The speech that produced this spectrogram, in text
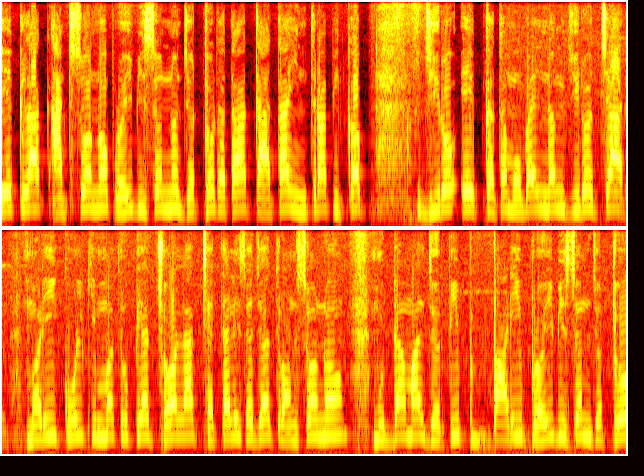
એક લાખ આઠસોનો પ્રોહિબિશનનો જથ્થો તથા ટાટા ઇન્ટ્રા પિકઅપ જીરો એક તથા મોબાઈલ નંગ જીરો ચાર મળી કુલ કિંમત રૂપિયા છ લાખ છેતાલીસ હજાર ત્રણસોનો મુદ્દામાલ ઝડપી પાડી પ્રોહિબિશન જથ્થો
